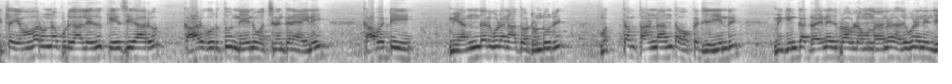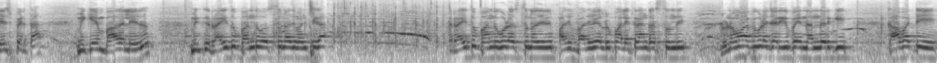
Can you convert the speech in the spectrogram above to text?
ఇట్లా ఎవరు ఉన్నప్పుడు కాలేదు. కేసీఆర్ కారు గుర్తు నేను వచ్చినాకనే అయినాయి. కాబట్టి మీ అందరు కూడా నాతో ఉండుర్రి. మొత్తం తాండా అంతా ఒక్కటి చేయండి. మీకు ఇంకా డ్రైనేజ్ ప్రాబ్లం ఉన్నదని అది కూడా నేను చేసి పెడతా. మీకేం బాధ లేదు. మీకు రైతు బంధు వస్తున్నది మంచిగా. రైతు బంధు కూడా వస్తున్నది. పది పదివేల రూపాయలు ఎకరానికి వస్తుంది. రుణమాఫీ కూడా జరిగిపోయింది అందరికీ. కాబట్టి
